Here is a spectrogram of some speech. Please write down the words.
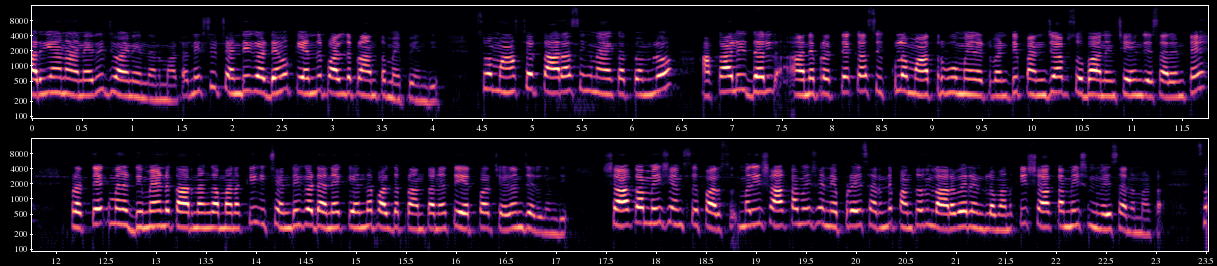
హర్యానా అనేది జాయిన్ అయిందనమాట నెక్స్ట్ చండీగఢ్ ఏమో కేంద్రపాలిత ప్రాంతం అయిపోయింది. సో మాస్టర్ తారాసింగ్ నాయకత్వంలో అకాలీ దళ్ అనే ప్రత్యేక సిక్కుల మాతృభూమి అయినటువంటి పంజాబ్ సుభా నుంచి ఏం చేశారంటే ప్రత్యేకమైన డిమాండ్ కారణంగా మనకి ఈ చండీగఢ్ అనే కేంద్రపాలిత ప్రాంతాన్ని అయితే ఏర్పాటు చేయడం జరిగింది. షా కమిషన్ సిఫార్సు మరి షా కమిషన్ ఎప్పుడు వేశారంటే పంతొమ్మిది వందల అరవై రెండులో మనకి షా కమిషన్ వేశారనమాట సో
